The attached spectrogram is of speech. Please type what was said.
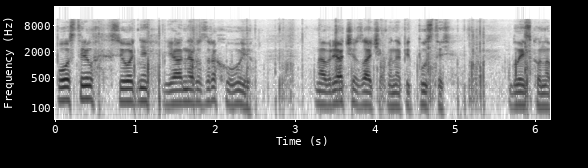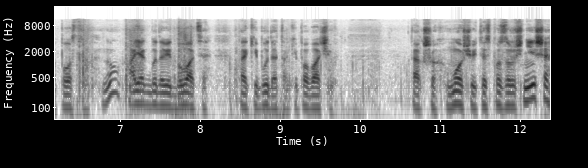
постріл сьогодні я не розраховую. Навряд чи зайчик мене підпустить близько на постріл. Ну, а як буде відбуватися, так і буде, так і побачимо. Так що вмощуйтесь позручніше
